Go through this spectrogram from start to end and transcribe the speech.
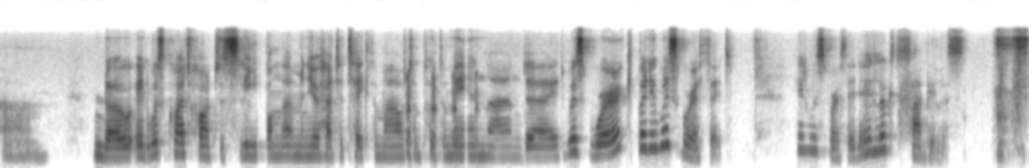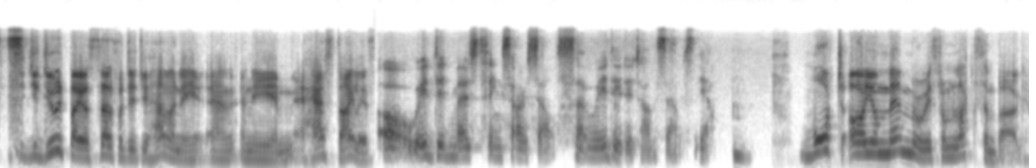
um, no, it was quite hard to sleep on them, and you had to take them out and put them in, and uh, it was work, but it was worth it. It was worth it. It looked fabulous. Did you do it by yourself, or did you have any any um, hairstylist? Oh, we did most things ourselves, so we did it ourselves. Yeah. Mm. What are your memories from Luxembourg?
